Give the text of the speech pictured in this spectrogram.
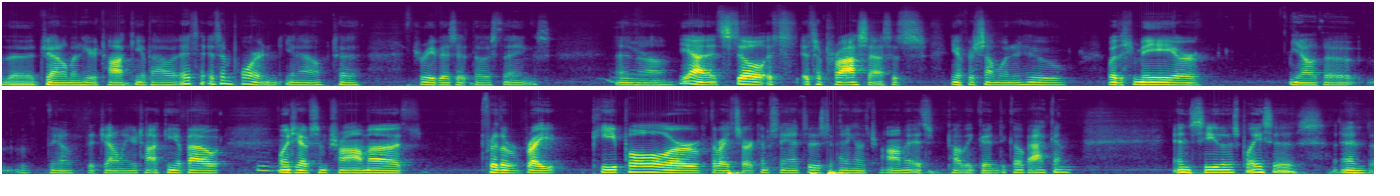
the gentleman here talking about it's it's important you know to to revisit those things and Yeah. um, yeah, it's still it's it's a process. It's you know for someone who whether it's me or you know the you know the gentleman you're talking about. Mm-hmm. Once you have some trauma, for the right people or the right circumstances, depending on the trauma, it's probably good to go back and and see those places and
